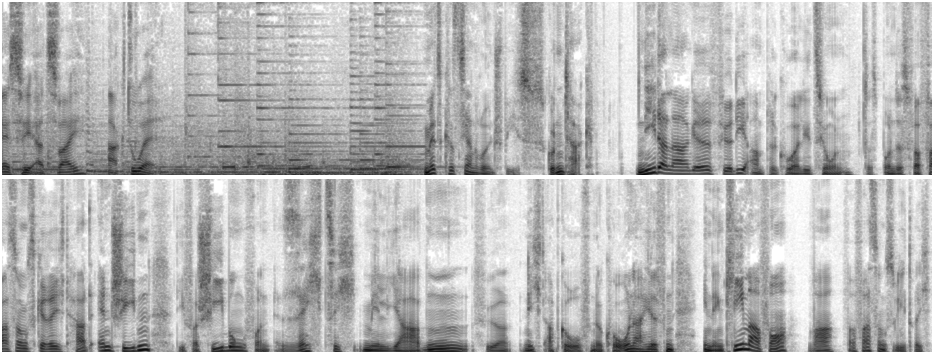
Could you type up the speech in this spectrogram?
SWR 2 aktuell. Mit Christian Röhnspieß. Guten Tag. Niederlage für die Ampelkoalition. Das Bundesverfassungsgericht hat entschieden, die Verschiebung von 60 Milliarden für nicht abgerufene Corona-Hilfen in den Klimafonds war verfassungswidrig.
